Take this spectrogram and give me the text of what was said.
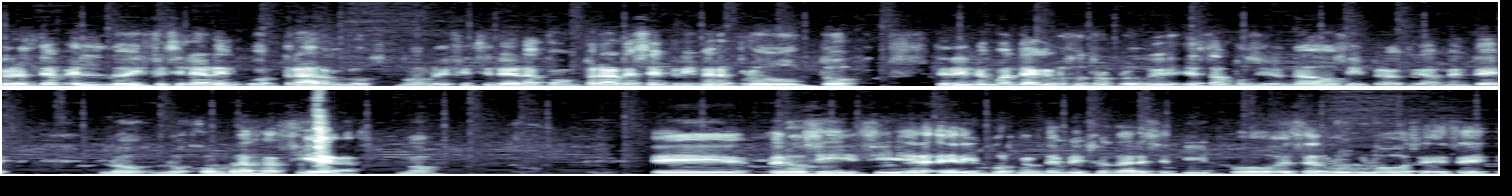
pero lo difícil era encontrarlos, ¿no? Lo difícil era comprar ese primer producto, teniendo en cuenta que los otros productos ya están posicionados y prácticamente los compras a ciegas, ¿no? Eh, pero sí, sí, era, importante mencionar ese tipo, ese rubro, ese,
